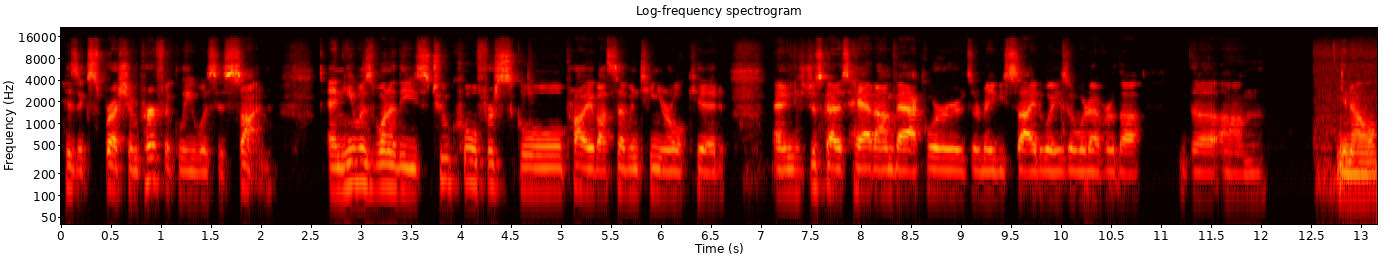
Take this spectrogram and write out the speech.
his expression perfectly, was his son. And he was one of these too cool for school, probably about 17 year old kid. And he's just got his hat on backwards or maybe sideways or whatever the, the, um, you know,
